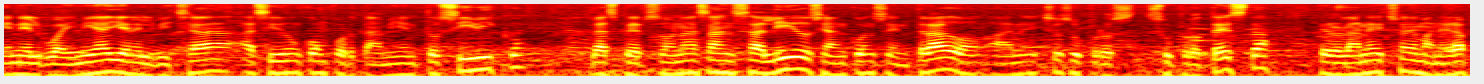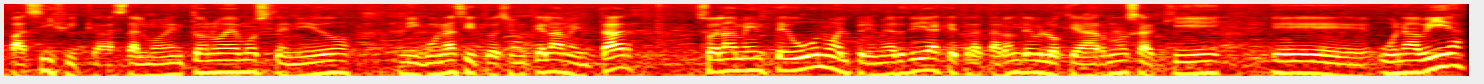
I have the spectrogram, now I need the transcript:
en el Guainía y en el Bichá ha sido un comportamiento cívico. Las personas han salido, se han concentrado, han hecho su, pro, su, protesta, pero la han hecho de manera pacífica. Hasta el momento no hemos tenido ninguna situación que lamentar. Solamente uno, el primer día que trataron de bloquearnos aquí eh, una vía,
